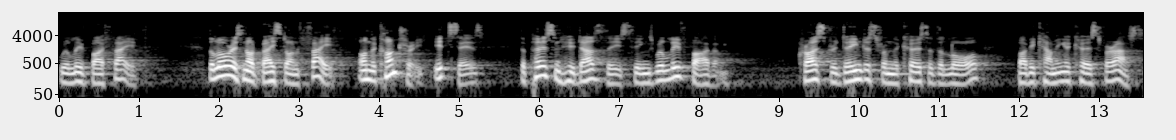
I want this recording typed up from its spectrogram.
will live by faith. The law is not based on faith. On the contrary, it says, the person who does these things will live by them. Christ redeemed us from the curse of the law by becoming a curse for us,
